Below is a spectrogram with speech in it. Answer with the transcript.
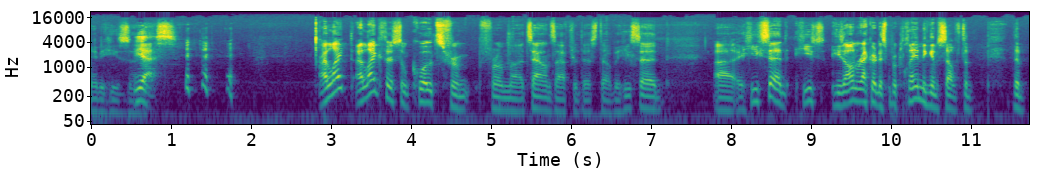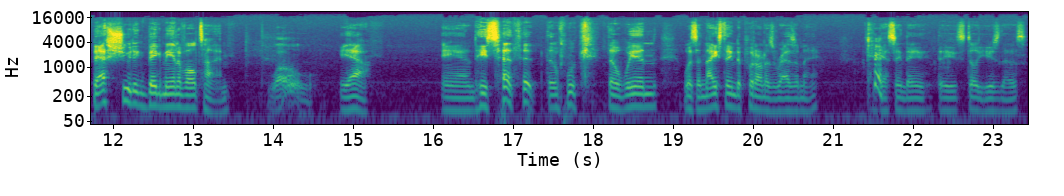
maybe he's. Uh, Yes. I liked. I like. There's some quotes from from uh, Towns after this though, but he said. Uh, he said he's he's on record as proclaiming himself the the best shooting big man of all time. Whoa. Yeah, and he said that the the win was a nice thing to put on his resume. I'm guessing they they still use those.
